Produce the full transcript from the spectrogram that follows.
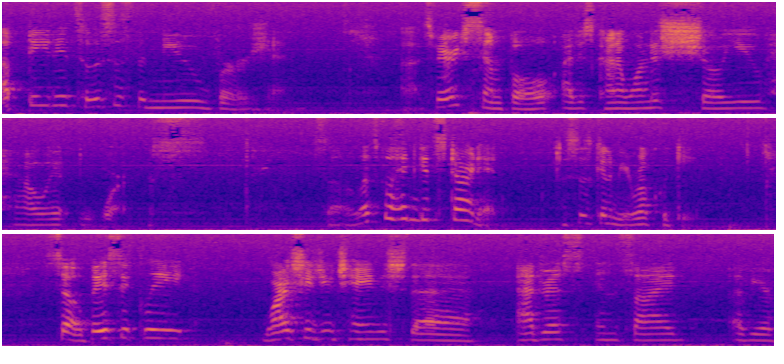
updated, so this is the new version. Uh, it's very simple. I just kind of wanted to show you how it works. So let's go ahead and get started. This is going to be real quickie. So basically, why should you change the address inside of your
